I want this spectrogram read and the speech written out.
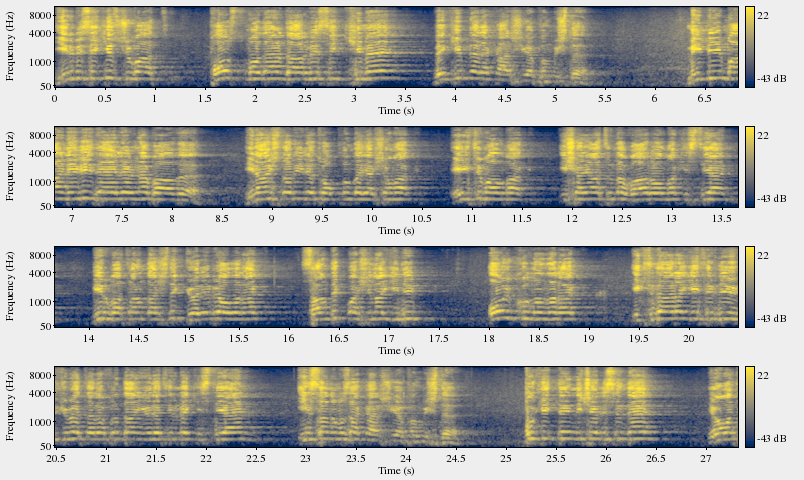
28 Şubat postmodern darbesi kime ve kimlere karşı yapılmıştı? Milli manevi değerlerine bağlı, inançlarıyla toplumda yaşamak, eğitim almak, iş hayatında var olmak isteyen bir vatandaşlık görevi olarak sandık başına gidip oy kullanarak iktidara getirdiği hükümet tarafından yönetilmek isteyen insanımıza karşı yapılmıştı. Bu kitlenin içerisinde İmam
